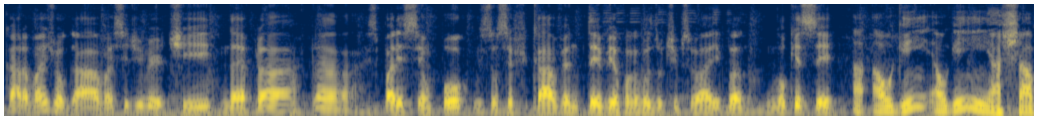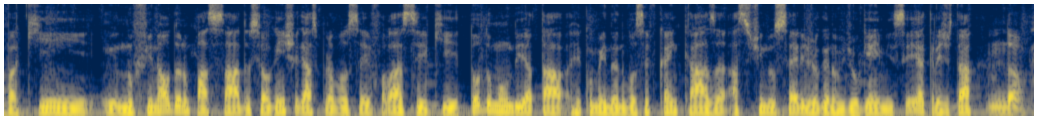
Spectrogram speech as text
Cara, vai jogar, vai se divertir, né? Pra, pra esparecer um pouco. Se você ficar vendo TV ou qualquer coisa do tipo, você vai, mano, enlouquecer. A, alguém, alguém achava que no final do ano passado, se alguém chegasse para você e falasse que todo mundo ia estar tá recomendando você ficar em casa assistindo série e jogando videogame? Você ia acreditar? Não.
